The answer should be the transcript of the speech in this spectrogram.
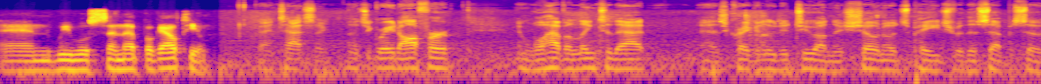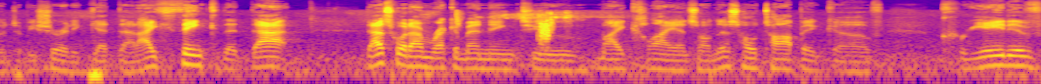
and we will send that book out to you. Fantastic. That's a great offer, and we'll have a link to that, as Craig alluded to, on the show notes page for this episode to be sure to get that. I think that, that that's what I'm recommending to my clients on this whole topic of creative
